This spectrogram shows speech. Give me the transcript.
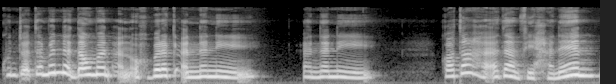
كنت أتمنى دوما أن أخبرك أنني أنني قاطعها أدهم في حنان.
